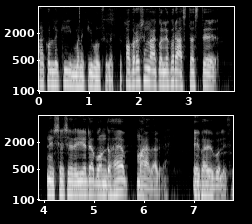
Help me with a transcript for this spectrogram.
না করলে কি মানে কি বলছে ডাক্তার অপারেশন না করলে পরে আস্তে আস্তে নিঃশ্বাসের ইয়েটা বন্ধ হয়ে মারা যাবে। এইভাবে বলেছে।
